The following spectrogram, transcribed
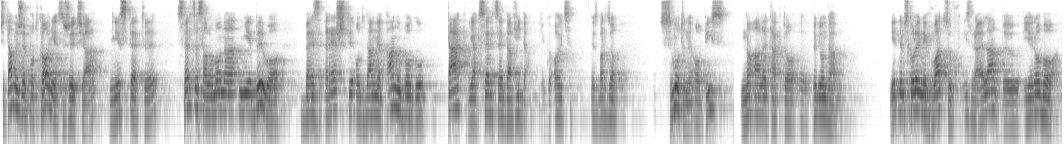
Czytamy, że pod koniec życia, niestety, serce Salomona nie było bez reszty oddane Panu Bogu tak jak serce Dawida, jego ojca. To jest bardzo smutny opis, no ale tak to e, wyglądało. Jednym z kolejnych władców Izraela był Jeroboam.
